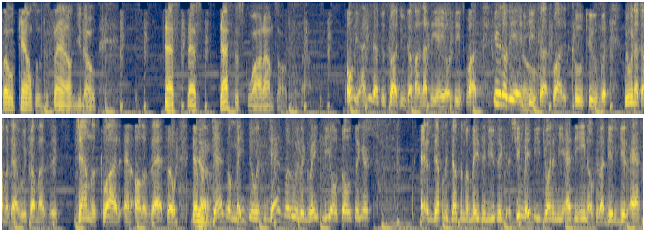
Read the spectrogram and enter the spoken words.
so cancels the sound. You know, that's that's that's the squad I'm talking about. Oh yeah, I knew that's the squad you were talking about, not the AOC squad. Even though the AOC no. squad is cool too, but we were not talking about that. We were talking about the Jamla squad and all of that. So definitely yeah. Jasmine may do it. Jasmine, who is a great neo soul singer, definitely done some amazing music. She may be joining me at the Eno because I did get asked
